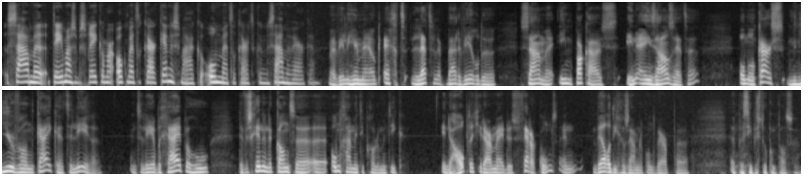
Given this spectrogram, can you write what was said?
samen thema's bespreken, maar ook met elkaar kennis maken om met elkaar te kunnen samenwerken. Wij willen hiermee ook echt letterlijk beide werelden samen in pakhuis in één zaal zetten. Om elkaars manier van kijken te leren. En te leren begrijpen hoe de verschillende kanten uh, omgaan met die problematiek. In de hoop dat je daarmee dus verder komt en wel die gezamenlijk ontwerpprincipes uh, toe kan passen.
